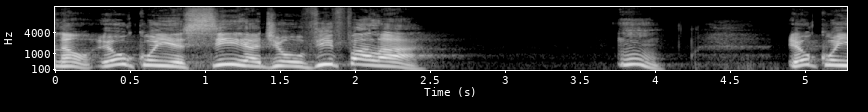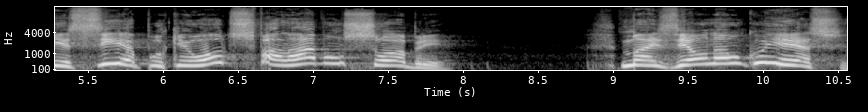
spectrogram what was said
não, eu conhecia de ouvir falar. Hum, eu conhecia porque outros falavam sobre, mas eu não conheço.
